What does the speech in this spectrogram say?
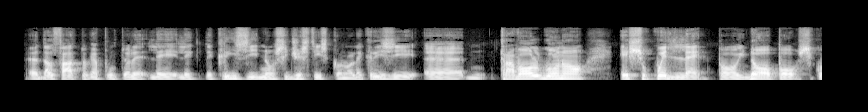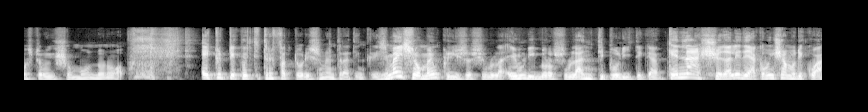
eh, dal fatto che appunto le, le, le, le, crisi non si gestiscono, le crisi eh, travolgono e su quelle poi dopo si costruisce un mondo nuovo e tutti questi tre fattori sono entrati in crisi. Ma insomma è un, sulla, è un, libro sull'antipolitica che nasce dall'idea, cominciamo di qua,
